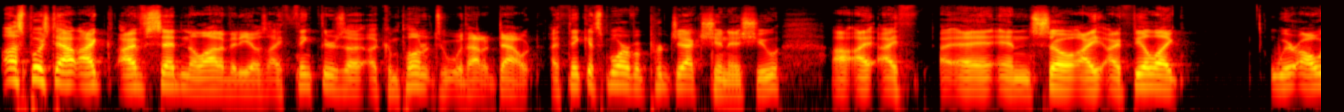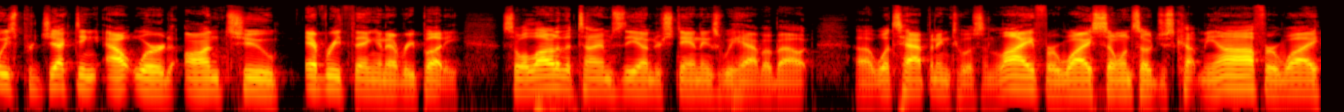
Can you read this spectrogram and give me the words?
Us pushed out, I, I've said in a lot of videos, I think there's a, a component to it without a doubt. I think it's more of a projection issue. Uh, I, I, and so I, I feel like we're always projecting outward onto everything and everybody. So a lot of the times, the understandings we have about uh, what's happening to us in life, or why so and so just cut me off, or why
